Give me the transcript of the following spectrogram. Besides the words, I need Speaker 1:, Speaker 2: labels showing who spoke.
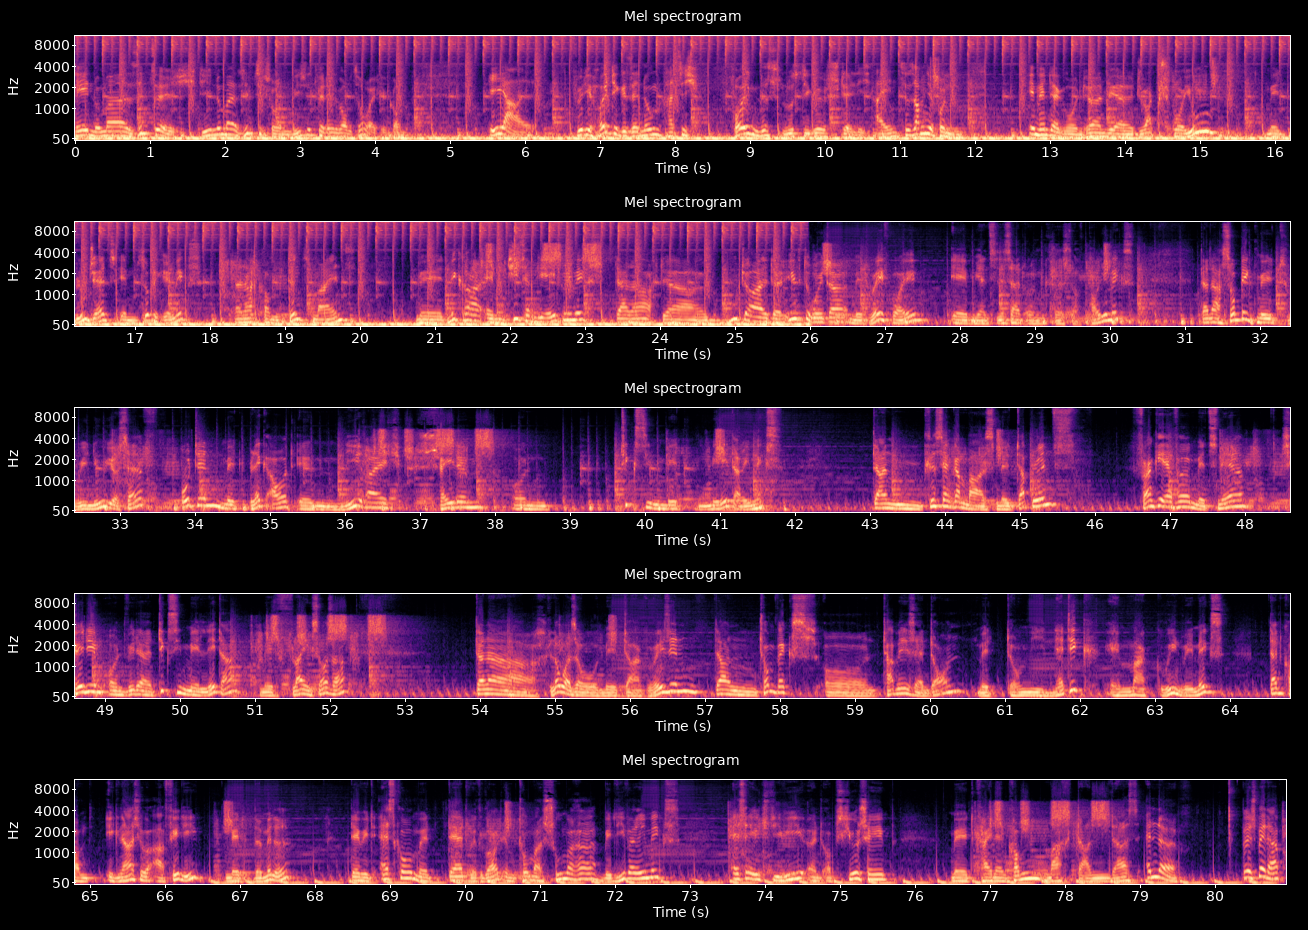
Speaker 1: TNT Nummer 70. Die Nummer 70 schon. Wie sind wir denn überhaupt zu euch gekommen? Egal. Für die heutige Sendung hat sich folgendes lustige Stell dich ein zusammengefunden. Im Hintergrund hören wir Drugs for You mit Blue Jets im Subic Remix. Danach kommt Dins Minds mit Mikra im T78 Remix. Danach der gute alte Yves de Ruyter mit Waveboy eben Jens Lissert und Christoph Paulimix. Danach Sopic mit Renew Yourself. Otin mit Blackout im Niereich, Shadem und Tixi mit Meleta Remix. Dann Christian Gambas mit Dubrins. Frankie Effer mit Snare. Shadim und wieder Tixi Meleta mit Flying Saucer. Danach Lower Zone mit Dark Raisin, dann Tom Bex und Tabis and Dawn mit Dominetic im Mark Green Remix. Dann kommt Ignacio Afili mit The Middle, David Esco mit Dead with God im Thomas Schumacher Believer Remix, SHDV und Obscure Shape mit Keinen Kommen macht dann das Ende. Bis später.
